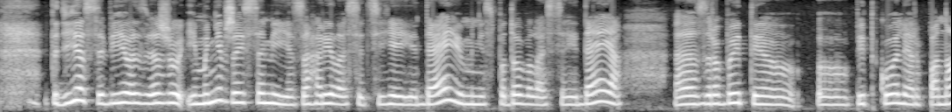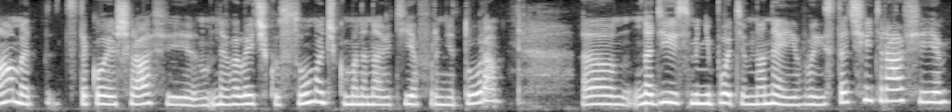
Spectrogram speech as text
тоді я собі його зв'яжу. І мені вже й самі я загорілася цією ідеєю, мені сподобалася ідея. е, Зробити е, під колір панами з такої шрафі невеличку сумочку. У мене навіть є фурнітура. Е, Надіюсь, мені потім на неї вистачить рафії.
